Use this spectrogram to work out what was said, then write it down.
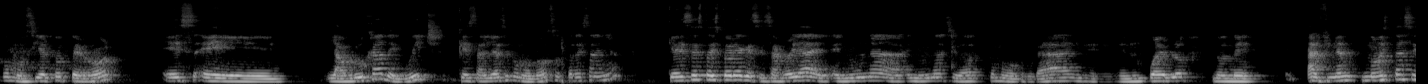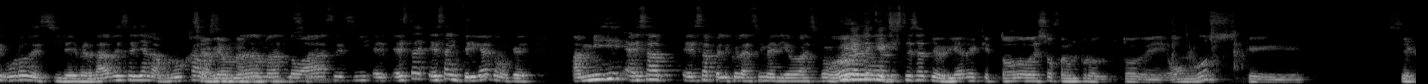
como cierto terror es eh, La Bruja de Witch, que salió hace como dos o tres años, que es esta historia que se desarrolla en, en una, en una ciudad como rural, en, en un pueblo, donde al final no está seguro de si de verdad es ella la bruja o si nada bruja, más lo sí. hace, sí. E- Esta, esa intriga como que a mí esa, esa película sí me dio así como... Fíjate que "Ah". existe esa teoría de que todo eso fue un producto de hongos que se,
